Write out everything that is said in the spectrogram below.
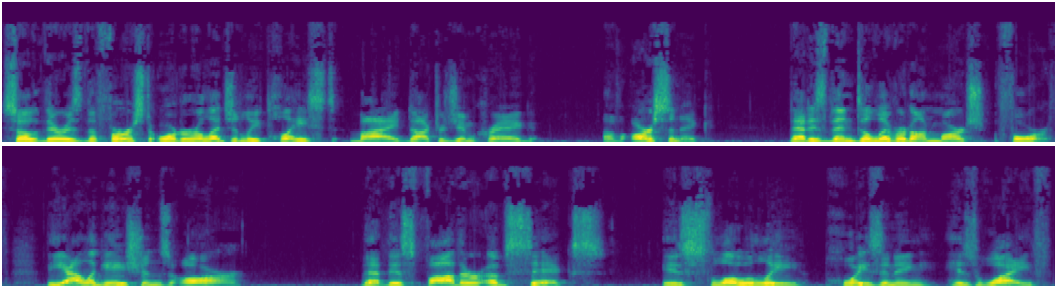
So there is the first order allegedly placed by Dr. Jim Craig of arsenic that is then delivered on March 4th. The allegations are that this father of six is slowly poisoning his wife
